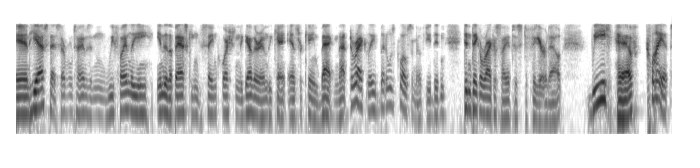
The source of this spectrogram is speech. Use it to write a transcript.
And he asked that several times, and we finally ended up asking the same question together, and the answer came back not directly, but it was close enough. You didn't didn't take a rocket scientist to figure it out. We have clients.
